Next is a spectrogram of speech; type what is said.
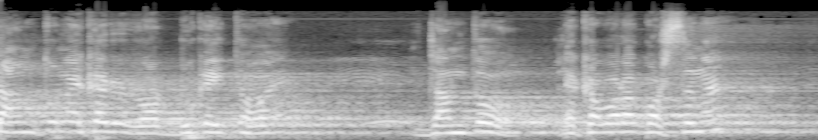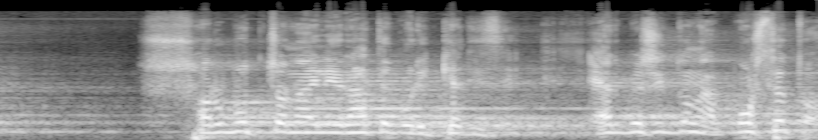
জানতো না এখানে রড ঢুকাইতে হয়? জানতো? লেখাপড়া করছে না? সর্বোচ্চ নাইলে রাতে পরীক্ষা দিছে। এর বেশি তো না, পড়ছে তো।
